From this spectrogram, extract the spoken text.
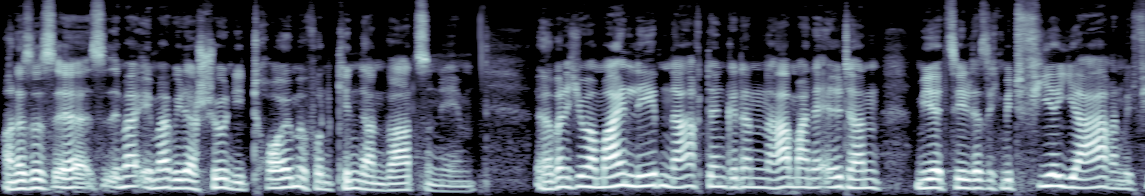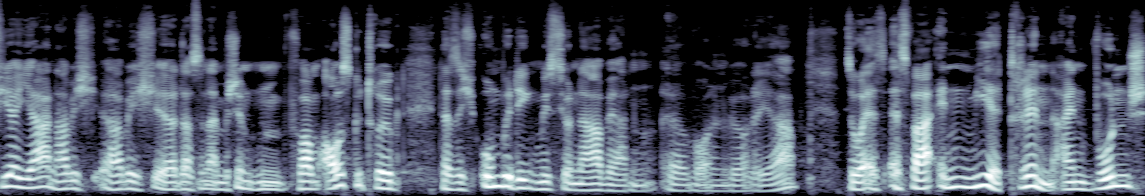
Und das ist, äh, es ist immer, immer wieder schön, die Träume von Kindern wahrzunehmen. Äh, wenn ich über mein Leben nachdenke, dann haben meine Eltern mir erzählt, dass ich mit vier Jahren, mit vier Jahren habe ich, habe ich äh, das in einer bestimmten Form ausgedrückt, dass ich unbedingt Missionar werden äh, wollen würde. Ja? So, es, es war in mir drin ein Wunsch,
